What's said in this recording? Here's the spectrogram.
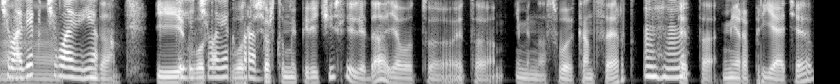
Человек а. Да. И Или вот, человек вот все, что мы перечислили, да, я вот э, это именно свой концерт, Мгм. это мероприятия,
